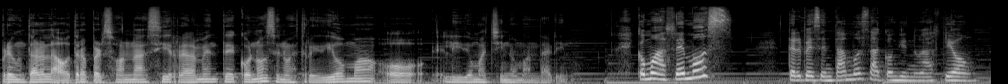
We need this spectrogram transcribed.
preguntar a la otra persona si realmente conoce nuestro idioma o el idioma chino mandarín. ¿Cómo hacemos? Te presentamos a continuación.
